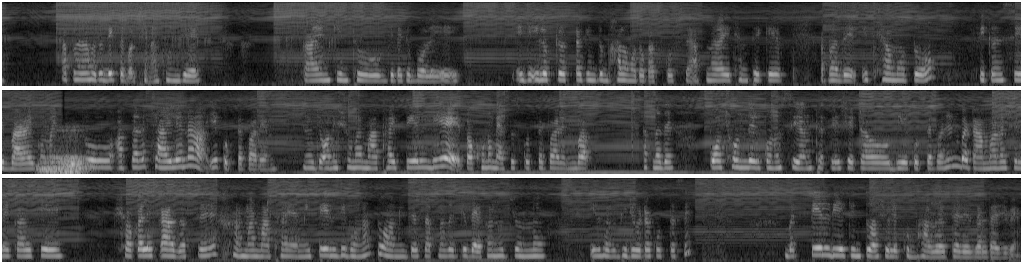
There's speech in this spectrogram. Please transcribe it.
আপনারা হয়তো দেখতে পাচ্ছেন এখন যে কারেন্ট কিন্তু যেটাকে বলে, এই যে ইলেকট্রোডটা কিন্তু ভালো মতো কাজ করছে। আপনারা এখান থেকে আপনাদের ইচ্ছা মতো ফ্রিকোয়েন্সি বাড়াই কমাই তো আপনারা চাইলে না ইয়ে করতে পারেন। যে অনেক সময় মাথায় তেল দিয়ে তখনও ম্যাসেজ করতে পারেন বা আপনাদের পছন্দের কোনো সিরাম থাকলে সেটাও দিয়ে করতে পারেন। বাট আমার আসলে কালকে সকালে কাজ আছে, আমার মাথায় আমি তেল দিব না। তো আমি জাস্ট আপনাদেরকে দেখানোর জন্য এইভাবে ভিডিওটা করতেছি। বাট তেল দিয়ে কিন্তু আসলে খুব ভালো একটা রেজাল্ট আসবে।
